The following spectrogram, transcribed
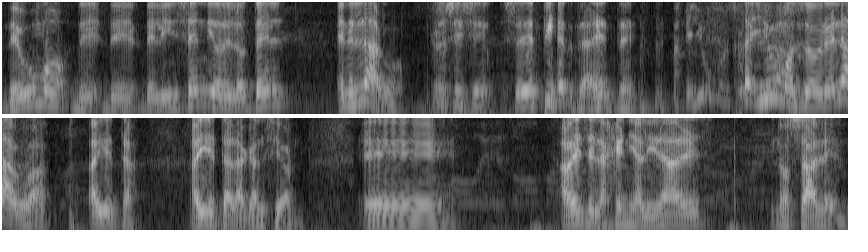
de humo de- de- del incendio del hotel en el lago. Entonces se, se despierta este. Hay humo sobre Hay humo sobre el agua. Ahí está. Ahí está la canción. Eh, a veces las genialidades no salen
